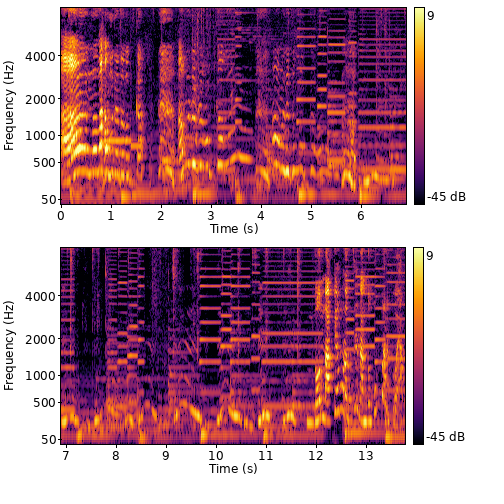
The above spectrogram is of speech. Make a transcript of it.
아, 넌 아무데도 못 가. 아무데도 못 가. 음, 아무데도 못 가. 음. 넌나 깨물었지? 난 너 뽀뽀할 거야.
